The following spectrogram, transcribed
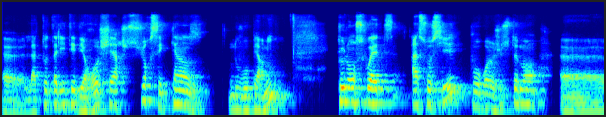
la totalité des recherches sur ces 15 nouveaux permis, que l'on souhaite associer pour euh, justement euh,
